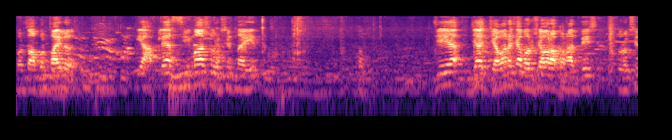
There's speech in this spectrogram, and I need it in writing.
परंतु आपण पाहिलं की आपल्या सीमा सुरक्षित नाहीत. जे ज्या जवानाच्या भरोश्यावर आपण हा देश सुरक्षित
